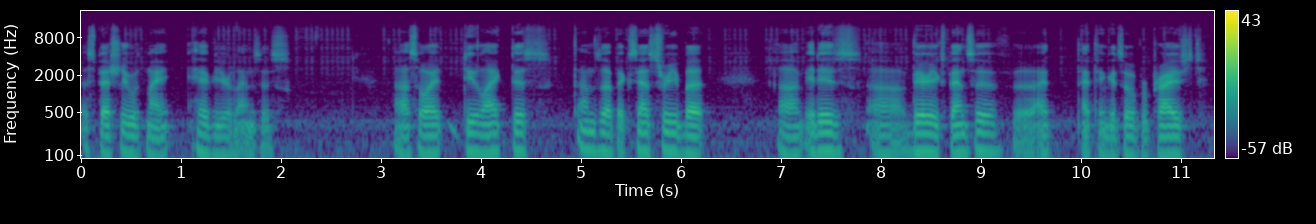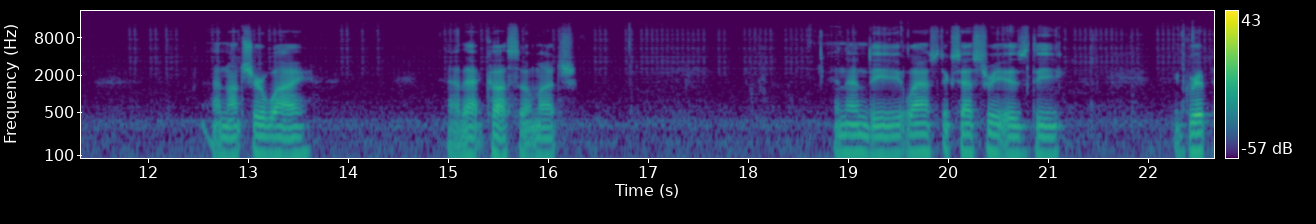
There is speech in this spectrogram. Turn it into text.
especially with my heavier lenses. Uh, so I do like this thumbs up accessory but um, it is uh, very expensive. Uh, I, I think it's overpriced. I'm not sure why uh, that costs so much. And then the last accessory is the grip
